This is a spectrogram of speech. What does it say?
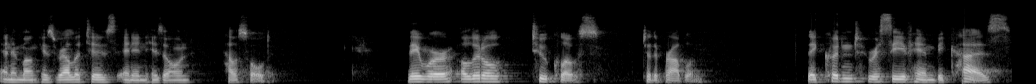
and among his relatives and in his own household. They were a little too close to the problem. They couldn't receive him because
